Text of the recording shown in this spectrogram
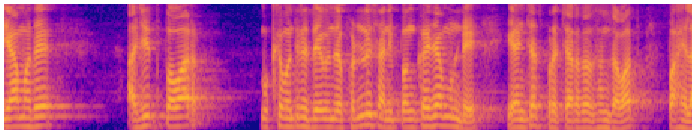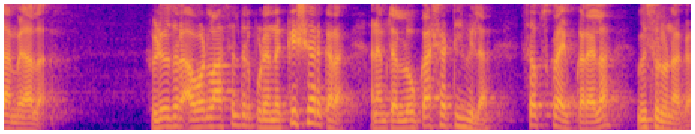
यामध्ये अजित पवार मुख्यमंत्री देवेंद्र फडणवीस आणि पंकजा मुंडे यांच्याच प्रचाराचा झंझावात पाहायला मिळाला. व्हिडिओ जर आवडला असेल तर पुढे नक्की शेअर करा आणि आमच्या लोकाशा टी व्हीला सबस्क्राईब करायला विसरू नका.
